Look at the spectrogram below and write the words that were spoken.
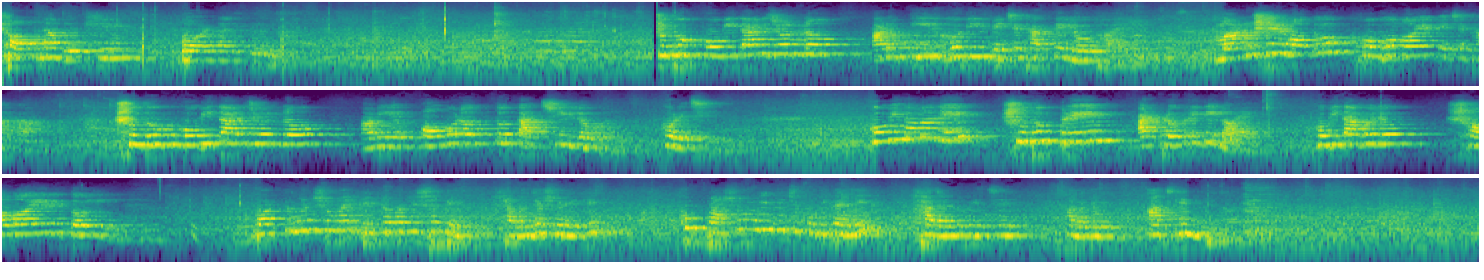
স্বপ্না বক্সি বর্ণালী শুধু কবিতার জন্য আরও দীর্ঘদিন বেঁচে থাকতে লোভ হয়। মানুষের মতো ক্ষোভময় বেঁচে থাকা। শুধু কবিতার জন্য আমি অমরত্ব তাচ্ছিল্য করেছি। কবিতা মানে শুধু প্রেম আর প্রকৃতি নয় কবিতা হলো সময়ের দলিল বর্তমান সময় প্রেক্ষাপটের সাথে সামঞ্জস্য রেখে খুব প্রাসঙ্গিক কিছু কবিতা নিয়ে সাজানো হয়েছে আমাদের আজকে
